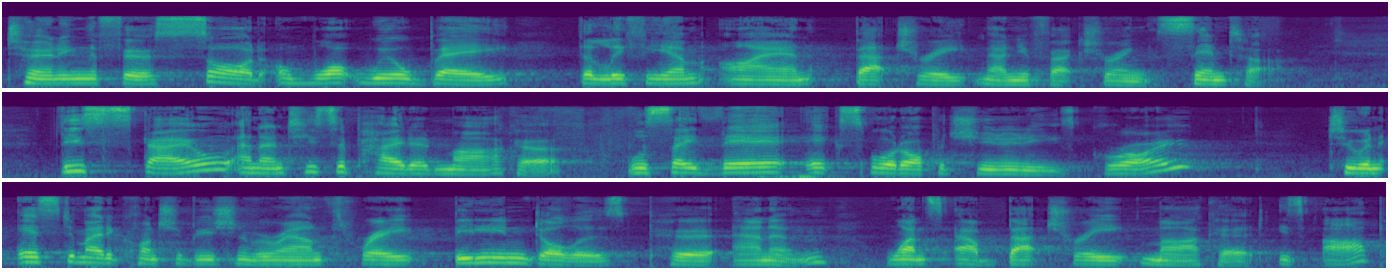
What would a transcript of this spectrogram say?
turning the first sod on what will be the lithium-ion battery manufacturing centre. This scale and anticipated market will see their export opportunities grow to an estimated contribution of around $3 billion per annum once our battery market is up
